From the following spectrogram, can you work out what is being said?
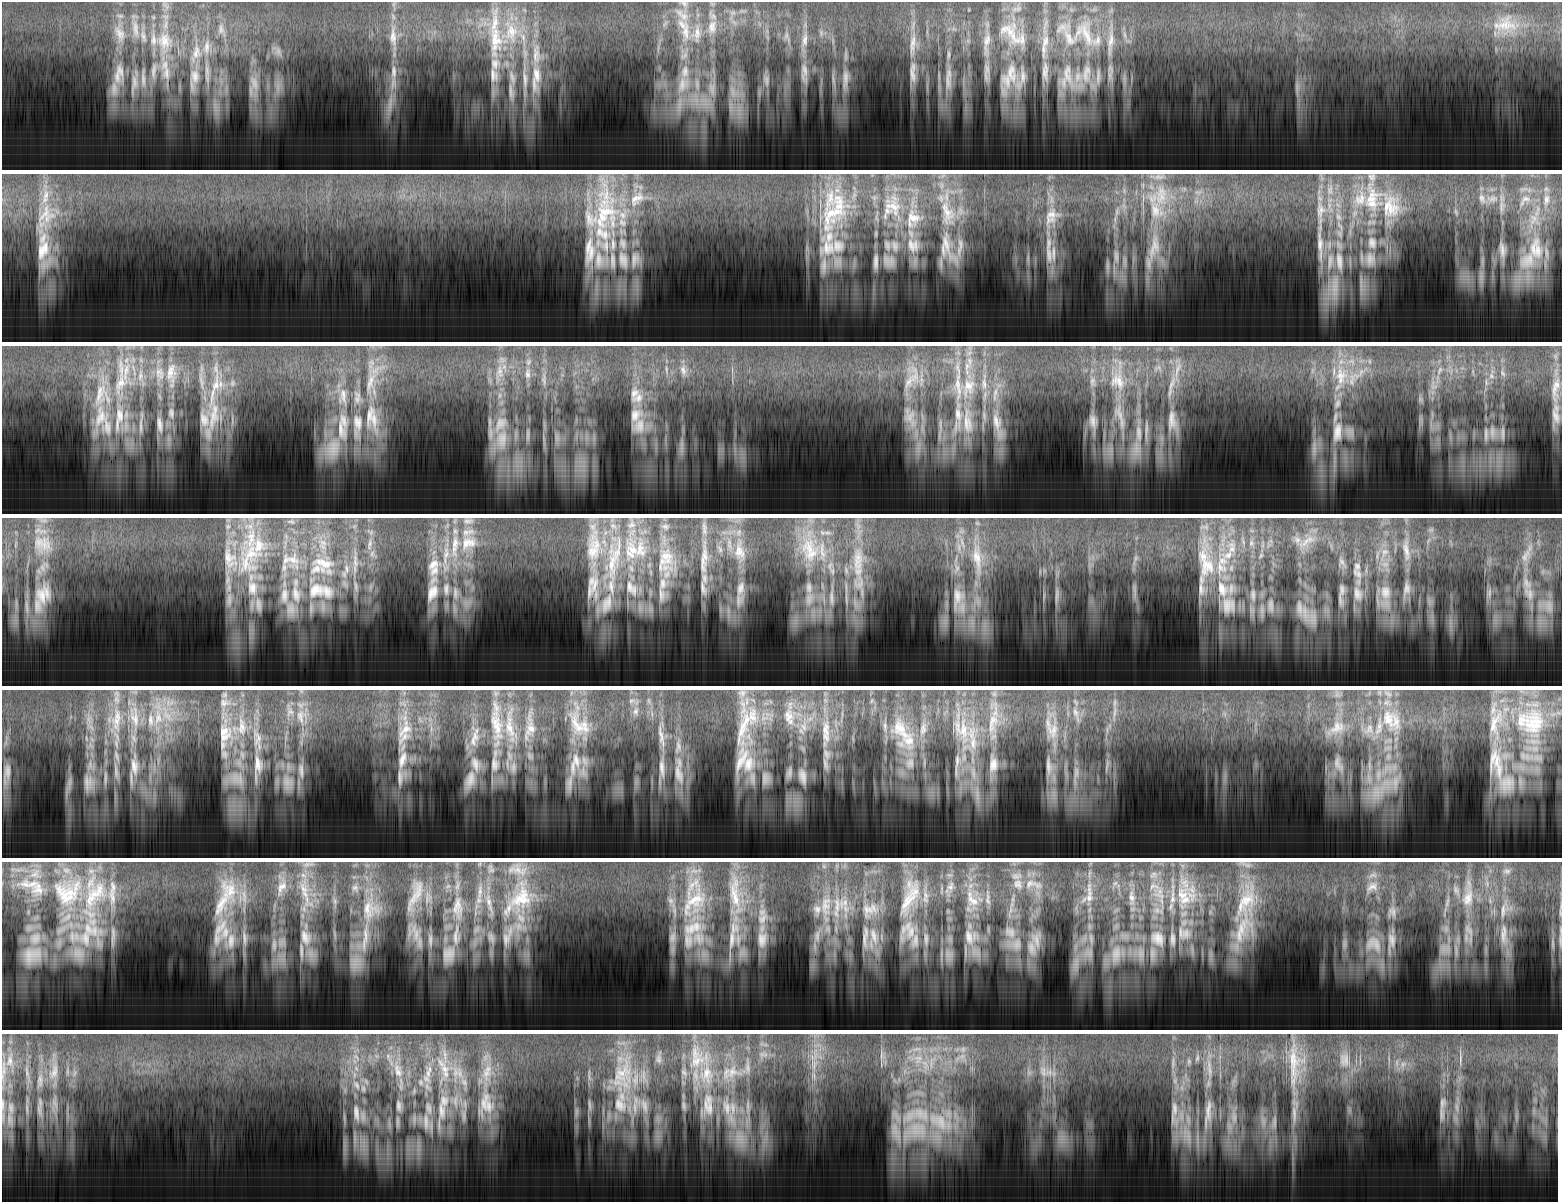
bu yàggee da nga àgg foo xam ne fooguloo ko nag fàtte sa bopp mooy yenn nekkin yi ci àdduna fàtte sa bopp ku fàtte sa bopp nag fàtte yàlla ku fàtte yàlla yàlla fàtte la kon doomu aadama bi dafa war a di jëmale xolam ci yàlla wëlbati xolam jubale ko ci yàlla adduna ku fi nekk am jëfi adduna yoo def ndax waru gar yi daf fee nekk te war la te mën loo koo bàyyi da ngay dundit te kuy dund faaw mu jëf jëfi kuy dund waaye nag bu labal sa xol ci adduna ak mébét yu bari di dellu si bokk na ci liy dimbali nit fàttaliku dee am xarit wala mbooloo moo xam ne boo fa demee daañu waxtaane lu baax mu fàttali la mu mel ne lu xomaat ñu koy nàmm ak di ko fomp noonu la def xol ndax xol la ñu demee ne yére yi ñuy sol boo ko solee lu yàgg day tilim kon mu aajowoo fóot nit ki nag bu fekkee ne am na dog bu muy def donte sax du woon jàngal xanaan du tudd yàlla ci ci dog boobu waaye day delloo si fàttaliku li ci gannaawam ak li ci kanamam rek dana ko jëriñ lu bari dana ko jëriñ lu bari sallallahu alayhi wa sallam nee na bàyyi naa fii ci yéen ñaari waarekat waarekat bu ne cel ak buy wax waarekat buy wax mooy alquran alquran jàng ko lu ama am solo la waarekat bi ne cel nag mooy dee nun nag miin nanu dee ba daanaka dootuñu waar musiba mu rëy ngoog moo di raggi xol ku ko def sa xol ragg na ku ferul ijji sax mënuloo jàng alquran astaghfirullah al azim ak salaatu ala nabi lu rëy rëy rëy la mën naa am jamono ji gàttul woon yooyu yëpp ban waxtu moo jot ba ma fi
